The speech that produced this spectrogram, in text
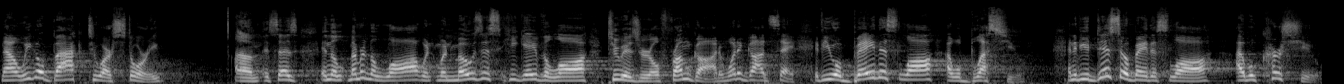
Now, we go back to our story. Um, it says, in the, remember in the law, when, when Moses, he gave the law to Israel from God. And what did God say? If you obey this law, I will bless you. And if you disobey this law, I will curse you.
